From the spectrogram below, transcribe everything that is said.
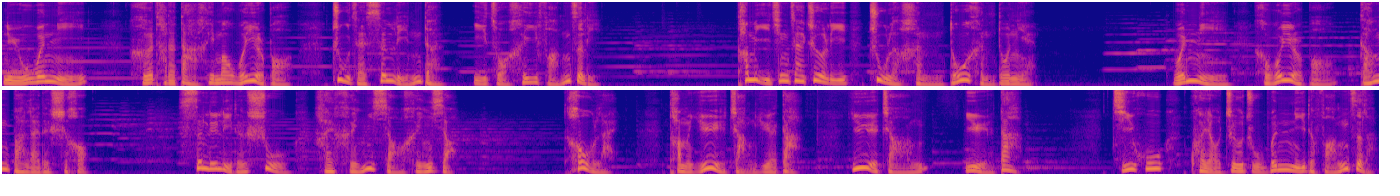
女巫温妮和她的大黑猫威尔伯住在森林的一座黑房子里。他们已经在这里住了很多很多年。温妮和威尔伯刚搬来的时候。森林里的树还很小很小，后来，它们越长越大，越长越大，几乎快要遮住温妮的房子了。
